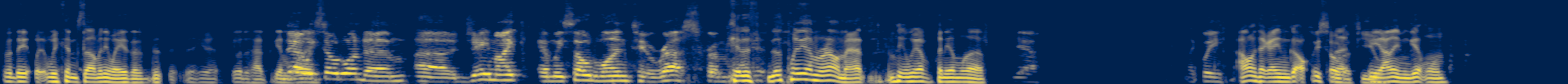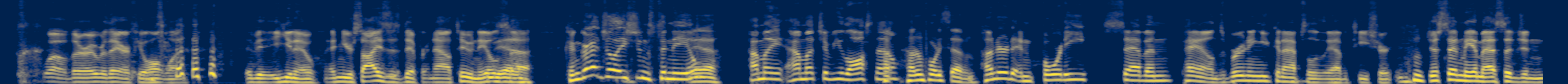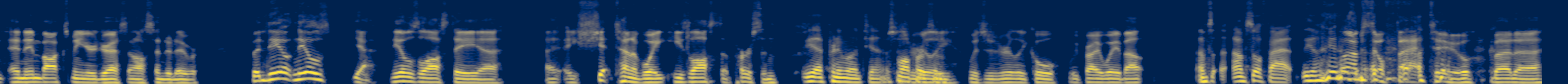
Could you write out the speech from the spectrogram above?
but they, we couldn't sell them anyway. The, the, the- you you would just have to give them No, away. we sold one to um, uh, J Mike, and we sold one to Russ from. Hey, there's, there's plenty of them around, Matt. I mean, we have plenty of them left. Yeah. Like we, I don't think I even got. We sold a few. Yeah, I didn't even get one. well, they're over there if you want one. If you, you know, and your size is different now too. Neal's. Yeah. Uh, congratulations to Neal. Yeah, How many? How much have you lost now? 147. 147 pounds. Bruning, you can absolutely have a t-shirt. Just send me a message and, and inbox me your address and I'll send it over. But Neal, Neal's yeah, Neal's lost a uh, a, a shit ton of weight. He's lost a person. Yeah, pretty much. Yeah, a small person. really, which is really cool. We probably weigh about. I'm I'm so fat. Well, I'm still fat too, but uh,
